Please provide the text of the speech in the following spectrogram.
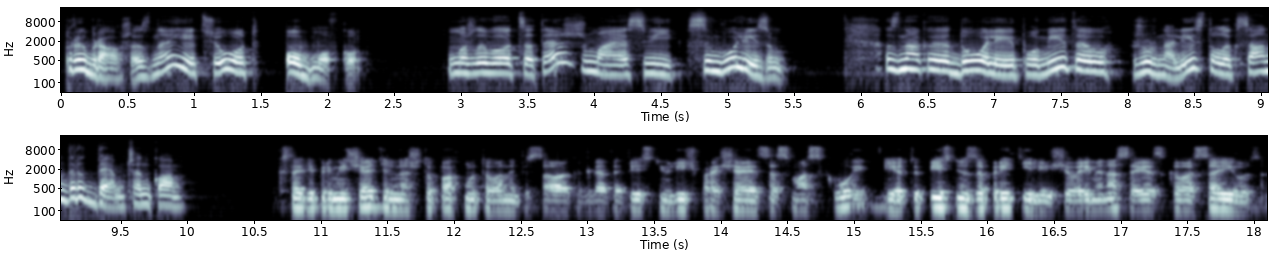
прибравши з неї цю от обмовку. Можливо, це теж має свій символізм. Знаки долі помітив журналіст Олександр Демченко. Кстати, примечательно, что Пахмутова написала когда-то песню «Лич прощается с Москвой», и эту песню запретили еще во времена Советского Союза.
